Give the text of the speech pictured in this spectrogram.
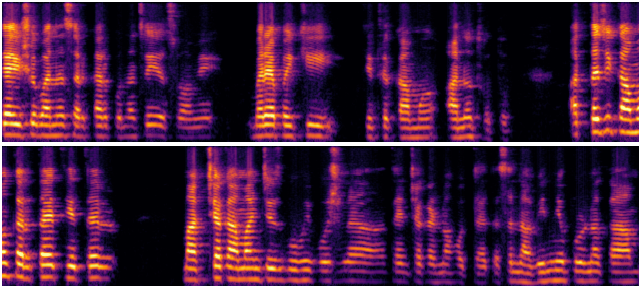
त्या हिशोबानं सरकार कोणाचंही असो आम्ही बऱ्यापैकी तिथं कामं आणत होतो. आत्ताची कामं करतायत हे तर मागच्या कामांचीच भूमिपूजन त्यांच्याकडनं होत आहेत. असं नाविन्यपूर्ण काम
